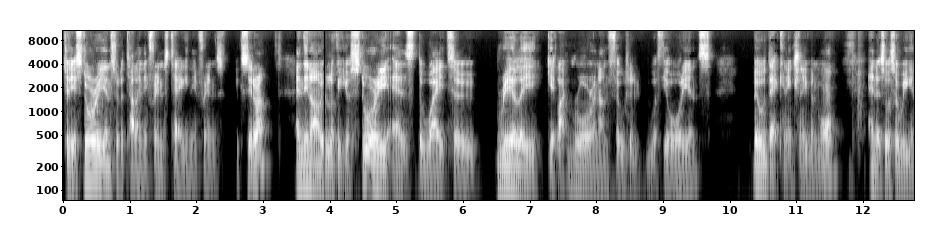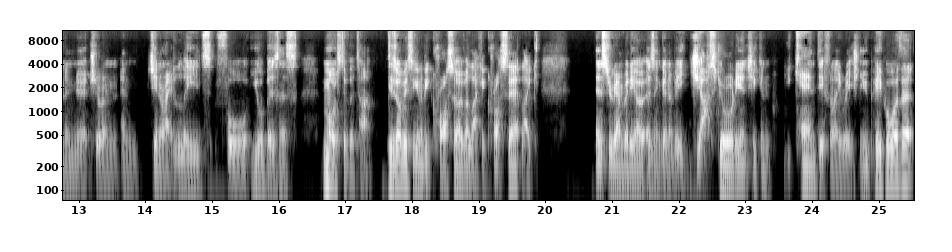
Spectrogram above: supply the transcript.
to their story and sort of telling their friends, tagging their friends, etc. And then I would look at your story as the way to really get like raw and unfiltered with your audience, build that connection even more. And it's also where you're going to nurture and, and generate leads for your business most of the time. There's obviously going to be crossover, like across that, like Instagram video isn't going to be just your audience. You can you can definitely reach new people with it.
